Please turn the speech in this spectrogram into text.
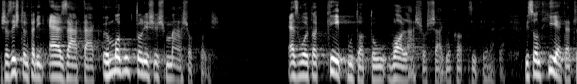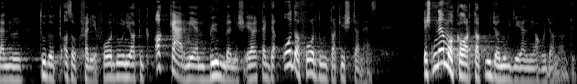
És az Isten pedig elzárták önmaguktól is, és másoktól is. Ez volt a képmutató vallásosságnak az ítélete. Viszont hihetetlenül tudott azok felé fordulni, akik akármilyen bűnben is éltek, de odafordultak Istenhez. És nem akartak ugyanúgy élni, ahogyan addig.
